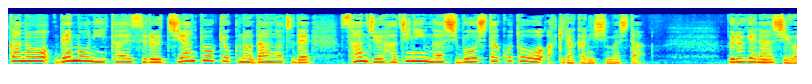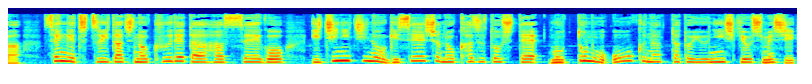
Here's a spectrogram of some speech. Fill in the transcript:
日のデモに対する治安当局の弾圧で38人が死亡したことを明らかにしました。ブルゲナー氏は先月1日のクーデター発生後、1日の犠牲者の数として最も多くなったという認識を示し、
